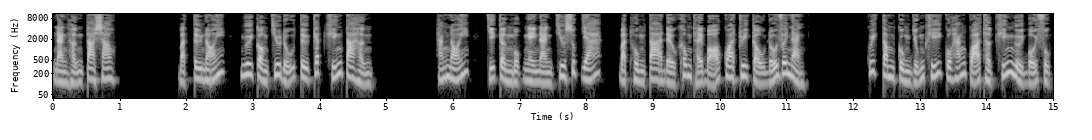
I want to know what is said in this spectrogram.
nàng hận ta sao? Bạch Tư nói, ngươi còn chưa đủ tư cách khiến ta hận. Hắn nói, chỉ cần một ngày nàng chưa xuất giá, Bạch Hùng ta đều không thể bỏ qua truy cầu đối với nàng. Quyết tâm cùng dũng khí của hắn quả thật khiến người bội phục,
